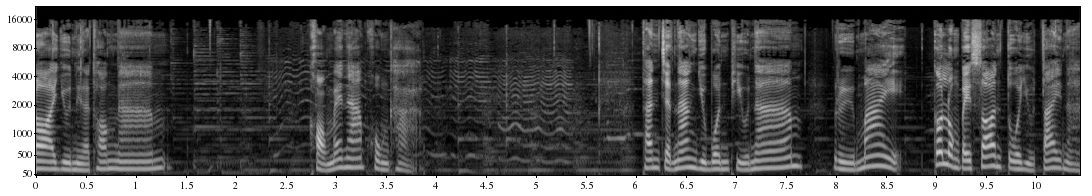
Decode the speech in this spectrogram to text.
ลอยอยู่เหนือท้องน้ำของแม่น้ำคงคาท่านจะนั่งอยู่บนผิวน้ำ หรือไม่ก็ลงไปซ่อนตัวอยู่ใต้น้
